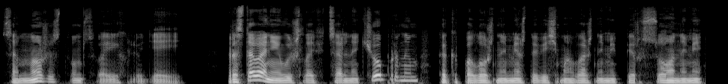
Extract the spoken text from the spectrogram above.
со множеством своих людей. Расставание вышло официально чопорным, как и положено между весьма важными персонами,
